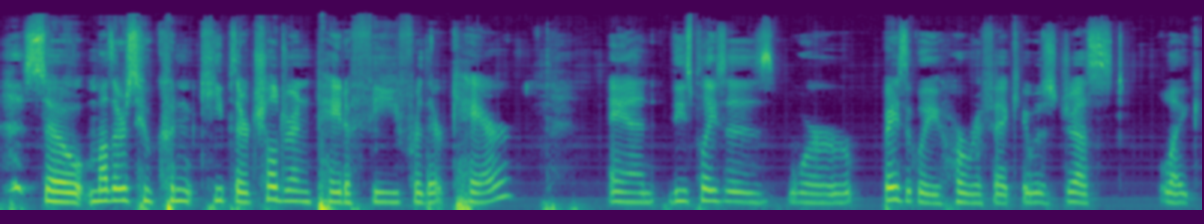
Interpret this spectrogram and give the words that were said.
so mothers who couldn't keep their children paid a fee for their care. And these places were basically horrific. It was just like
